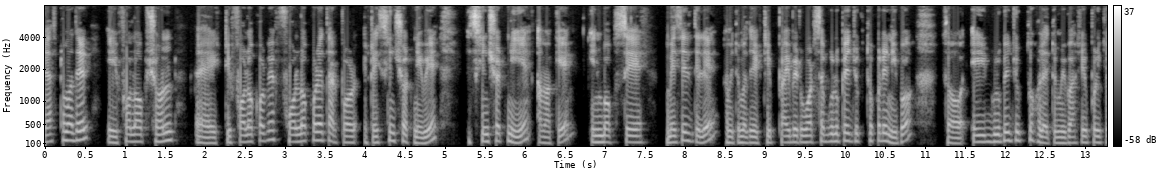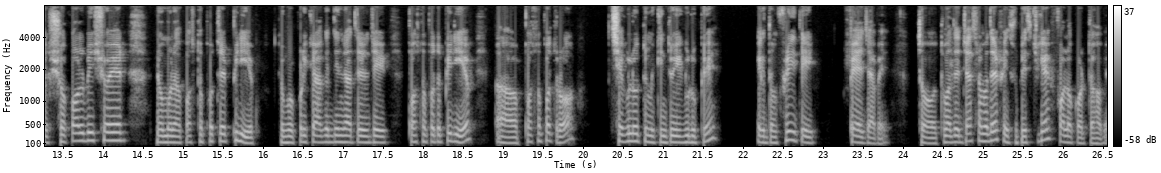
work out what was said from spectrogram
জাস্ট তোমাদের এই ফলো অপশন একটি ফলো করবে। ফলো করে তারপর একটা স্ক্রিনশট নিবে। স্ক্রিনশট নিয়ে আমাকে ইনবক্সে মেসেজ দিলে আমি তোমাদের একটি প্রাইভেট হোয়াটসঅ্যাপ গ্রুপে যুক্ত করে নিব। তো এই গ্রুপে যুক্ত হলে তুমি বার্ষিক পরীক্ষার সকল বিষয়ের নমুনা প্রশ্নপত্রের পিডিএফ পরীক্ষার আগের দিন রাতের যে প্রশ্নপত্র পিডিএফ প্রশ্নপত্র, সেগুলো তুমি কিন্তু এই গ্রুপে একদম ফ্রিতেই পেয়ে যাবে। তো তোমাদের জাস্ট আমাদের ফেসবুক পেজটিকে ফলো করতে হবে।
